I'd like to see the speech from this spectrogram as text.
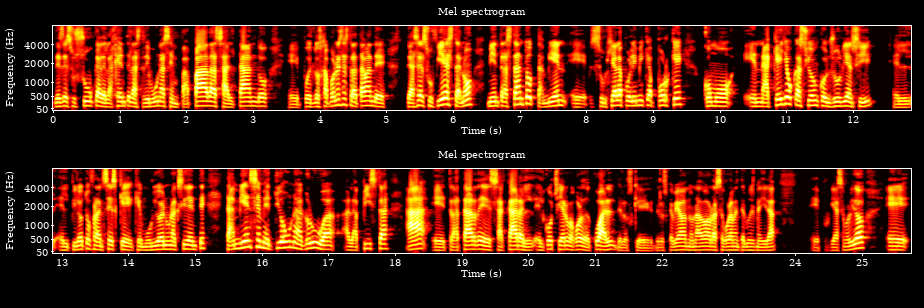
desde Suzuka de la gente en las tribunas empapadas, saltando, eh, pues los japoneses trataban de, hacer su fiesta, ¿no? Mientras tanto, también eh, surgía la polémica porque como en aquella ocasión con Julian C., el, piloto francés que, murió en un accidente, también se metió una grúa a la pista a eh, tratar de sacar el, coche, ya no me acuerdo de cuál, de los que, de los que había abandonado, ahora seguramente Luis me dirá, eh, porque ya se me olvidó, eh,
